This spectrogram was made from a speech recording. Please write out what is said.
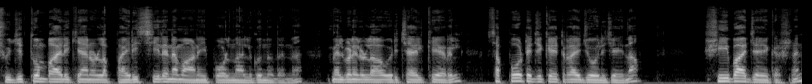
ശുചിത്വം പാലിക്കാനുള്ള പരിശീലനമാണ് ഇപ്പോൾ നൽകുന്നതെന്ന് മെൽബണിലുള്ള ഒരു ചൈൽഡ് കെയറിൽ സപ്പോർട്ട് എഡ്യൂക്കേറ്ററായി ജോലി ചെയ്യുന്ന ഷീബ ജയകൃഷ്ണൻ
